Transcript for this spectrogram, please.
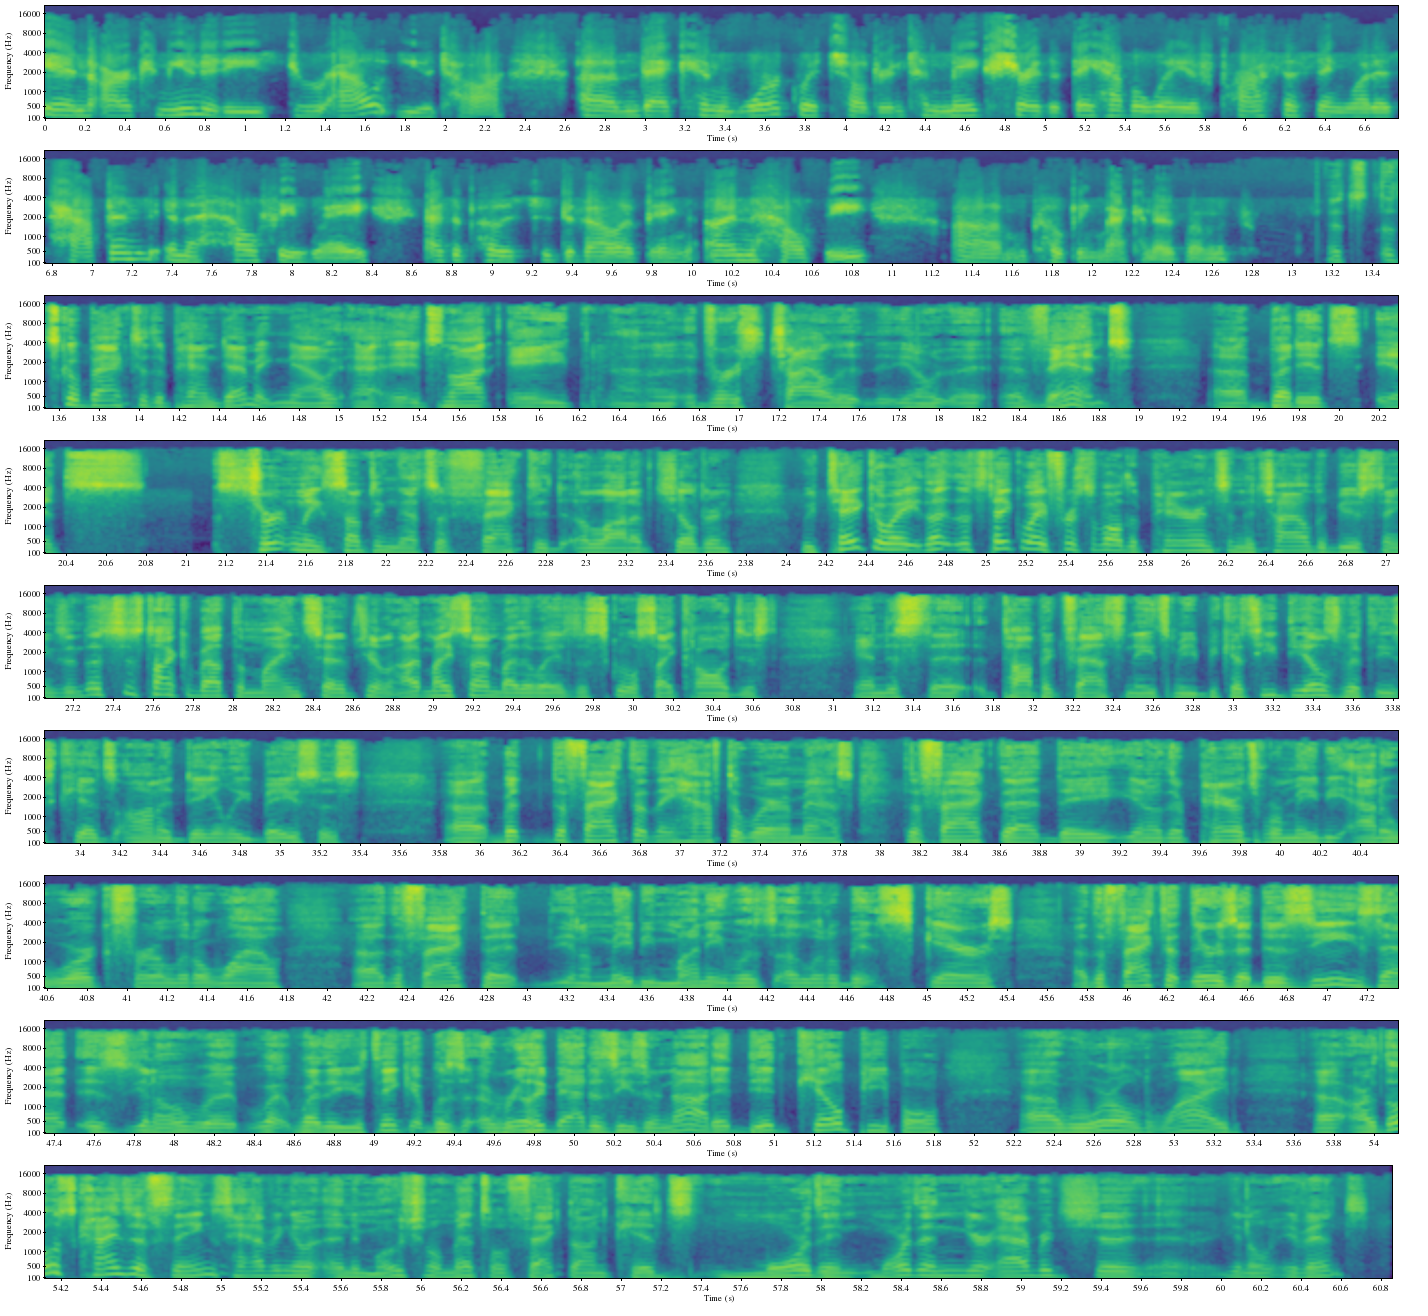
in our communities throughout Utah um, that can work with children to make sure that they have a way of processing what has happened in a healthy way as opposed to developing unhealthy um, coping mechanisms. Let's let's go back to the pandemic now. Uh, it's not a uh, adverse child, you know, event, uh, but it's it's certainly something that's affected a lot of children. We take away, let, us take away, first of all, the parents and the child abuse things, and let's just talk about the mindset of children. I, my son, by the way, is a school psychologist, and this uh, topic fascinates me because he deals with these kids on a daily basis. Uh, but the fact that they have to wear a mask, the fact that they, you know, their parents were maybe out of work for a little while, uh, the fact that, you know, maybe money was a little bit scarce, uh, the fact that there's a disease that is, you know, whether you think it was a really bad disease or not, it did did kill people uh, worldwide. Uh, are those kinds of things having a, an emotional mental effect on kids more than more than your average uh, uh you know events?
